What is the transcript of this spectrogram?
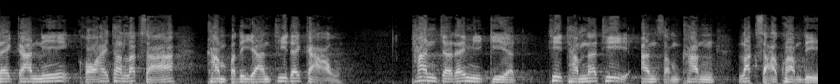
ในการนี้ขอให้ท่านรักษาคำปฏิญาณที่ได้กล่าว ท่านจะได้มีเกียรติที่ทำหน้าที่อันสำคัญรักษาความดี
